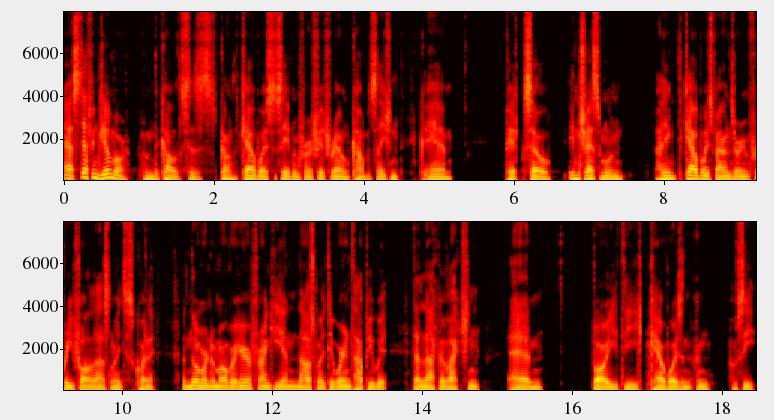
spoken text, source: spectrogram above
Uh, Stephon Gilmore from the Colts has gone to Cowboys to save him for a fifth round compensation um, pick. So interesting one I think the Cowboys fans are in free fall last night. There's quite a, a number of them over here, Frankie, and last night they weren't happy with the lack of action um, by the Cowboys. And, and obviously,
